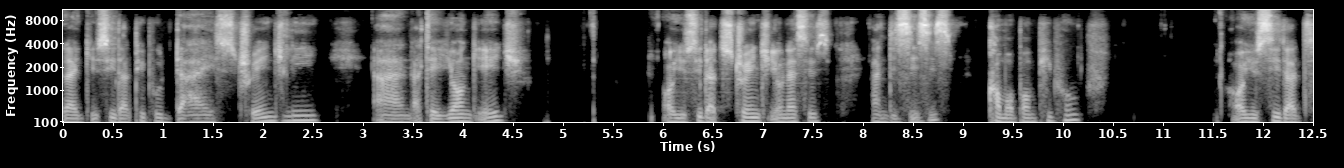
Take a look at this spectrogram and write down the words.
Like you see that people die strangely and at a young age, or you see that strange illnesses and diseases come upon people, or you see that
